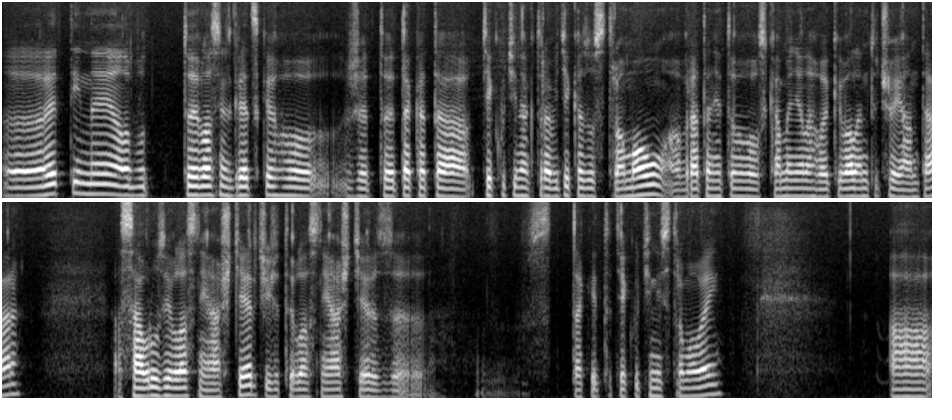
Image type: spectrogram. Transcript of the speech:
Uh, retine, alebo to je vlastne z greckého, že to je taká tá tekutina, ktorá vyteká zo stromov a vrátane toho skamenelého ekvivalentu, čo je jantár. A Saurus je vlastne ašter, čiže to je vlastne ašter z, z takejto tekutiny stromovej. A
